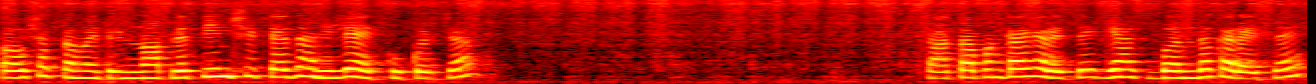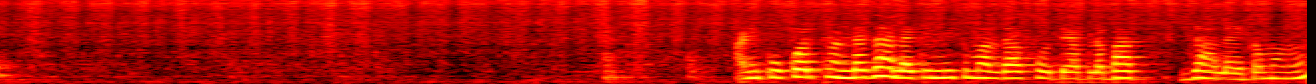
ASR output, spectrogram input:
पाहू शकता मैत्रिणींनो आपल्या तीन शिट्ट्या झालेल्या आहेत कुकरच्या. तर आता आपण काय करायचंय? गॅस बंद करायचा आहे आणि कुकर थंड झाला की मी तुम्हाला दाखवते आपला भात झालाय का म्हणून.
